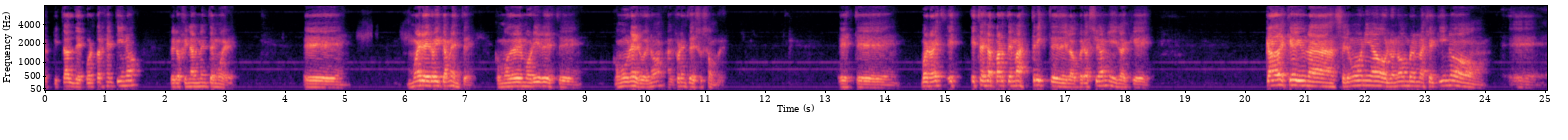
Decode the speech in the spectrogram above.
hospital de Puerto Argentino, pero finalmente muere. Eh, muere heroicamente, como debe morir este, como un héroe, ¿no? Al frente de sus hombres. Este, bueno, esta es la parte más triste de la operación y la que cada vez que hay una ceremonia o lo nombran a Giaquino, eh,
